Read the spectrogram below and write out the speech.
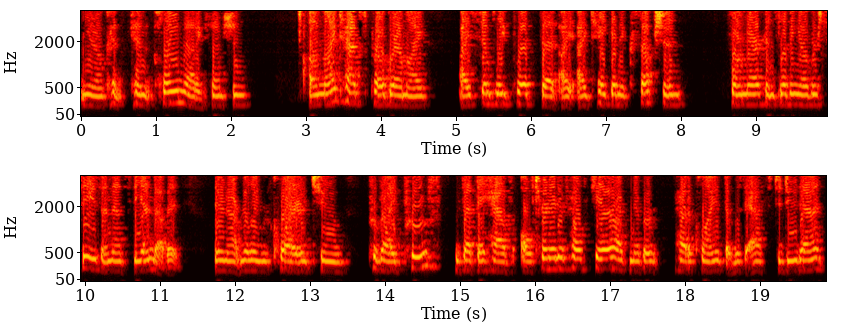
you know, can can claim that exemption. On my tax program, I I simply put that I, I take an exception for Americans living overseas, and that's the end of it. They're not really required to provide proof that they have alternative health care. I've never had a client that was asked to do that.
